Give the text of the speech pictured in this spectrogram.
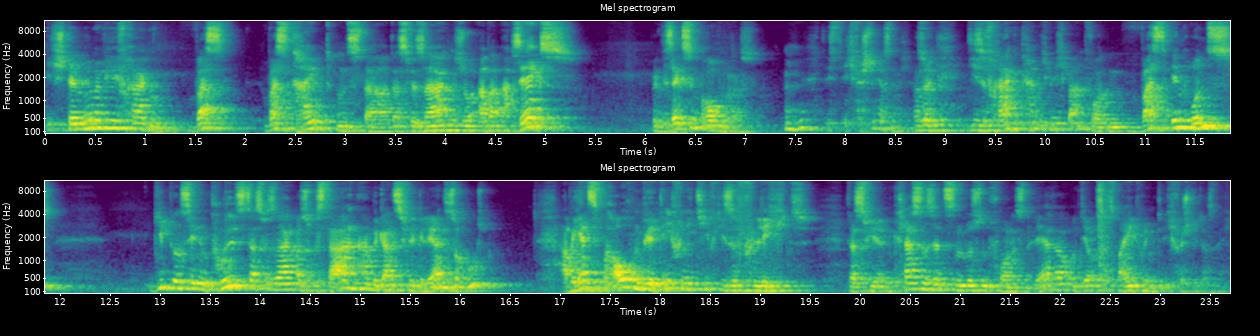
ich stelle mir immer wieder die Frage, was was treibt uns da, dass wir sagen, so, aber ab sechs, wenn wir sechs sind, brauchen wir das? Mhm. Ich, ich, verstehe das nicht. Also diese Frage kann ich mir nicht beantworten. Was in uns gibt uns den Impuls, dass wir sagen, also bis dahin haben wir ganz viel gelernt, ist auch gut. Aber jetzt brauchen wir definitiv diese Pflicht, dass wir in Klassen sitzen müssen, vorne ist ein Lehrer und der uns das beibringt. Ich verstehe das nicht.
